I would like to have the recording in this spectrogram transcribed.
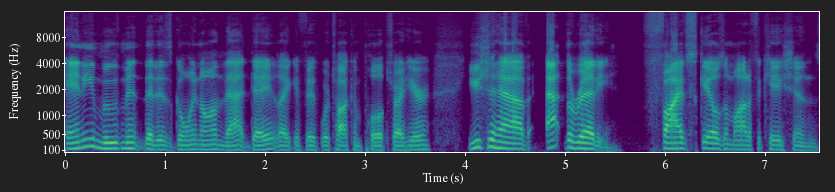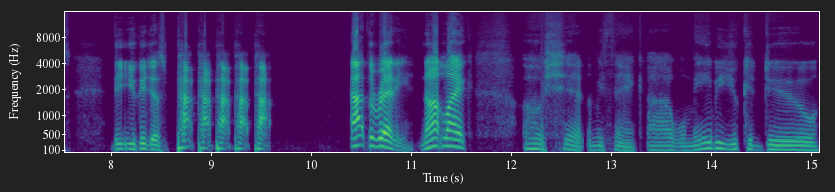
any movement that is going on that day. Like if it, we're talking pull ups right here, you should have at the ready five scales of modifications that you could just pat, pat, pat, pat, pat at the ready. Not like, oh shit, let me think. Uh, well, maybe you could do.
